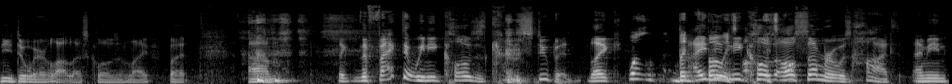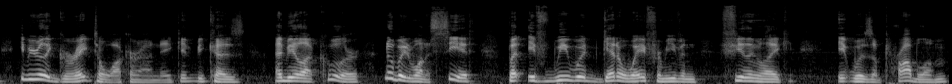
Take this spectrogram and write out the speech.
need to wear a lot less clothes in life. But um, like the fact that we need clothes is kind of stupid. Like. well but I Beau, didn't need clothes it's- all summer. It was hot. I mean, it'd be really great to walk around naked because I'd be a lot cooler. Nobody'd want to see it. But if we would get away from even feeling like it was a problem,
